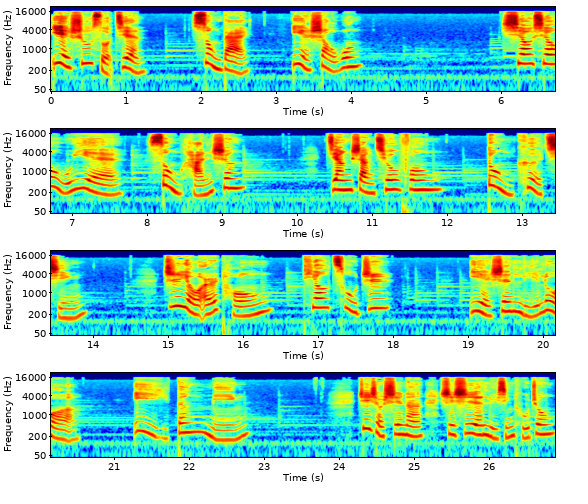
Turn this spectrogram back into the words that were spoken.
夜书所见，宋代，叶绍翁。萧萧梧叶送寒声，江上秋风动客情。知有儿童挑促织，夜深篱落一灯明。这首诗呢，是诗人旅行途中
